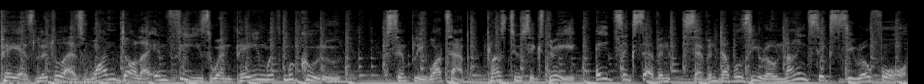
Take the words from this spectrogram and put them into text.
pay as little as $1 in fees when paying with Mukuru. Simply WhatsApp plus 263 867 700 9604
